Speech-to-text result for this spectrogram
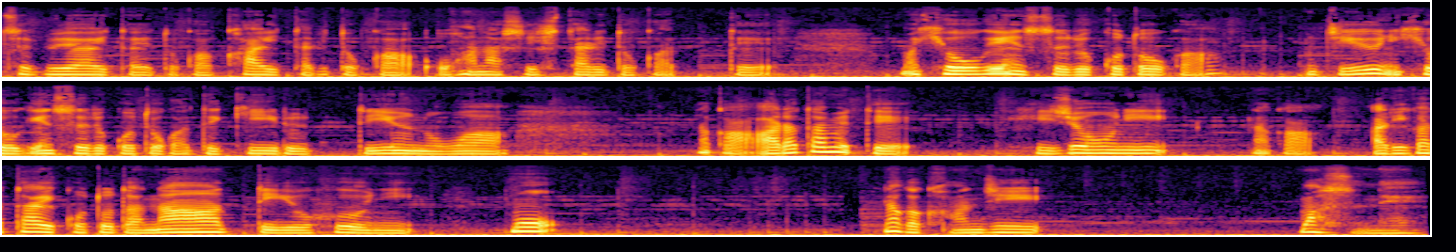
つぶやいたりとか書いたりとかお話ししたりとかって、まあ、表現することが自由に表現することができるっていうのはなんか改めて非常になんかありがたいことだなっていうふうにもなんか感じますね。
